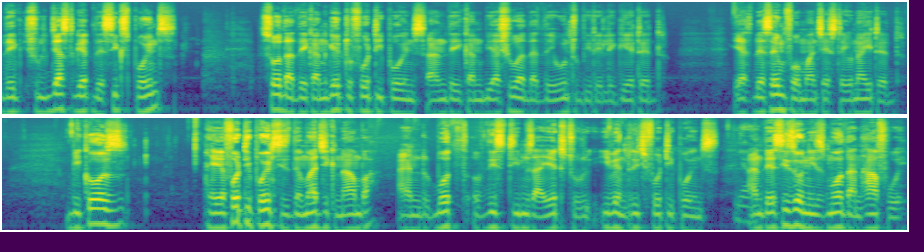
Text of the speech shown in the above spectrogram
they should just get the 6 points so that they can get to 40 points and they can be assured that they won't be relegated. Yes, the same for Manchester United. Because uh, 40 points is the magic number and both of these teams are yet to even reach 40 points Yeah. and the season is more than halfway.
